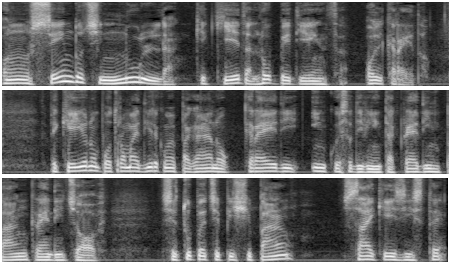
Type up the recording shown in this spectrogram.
o non essendoci nulla che chieda l'obbedienza o il credo, perché io non potrò mai dire come pagano credi in questa divinità, credi in Pan, credi in Giove. Se tu percepisci Pan, sai che esiste,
